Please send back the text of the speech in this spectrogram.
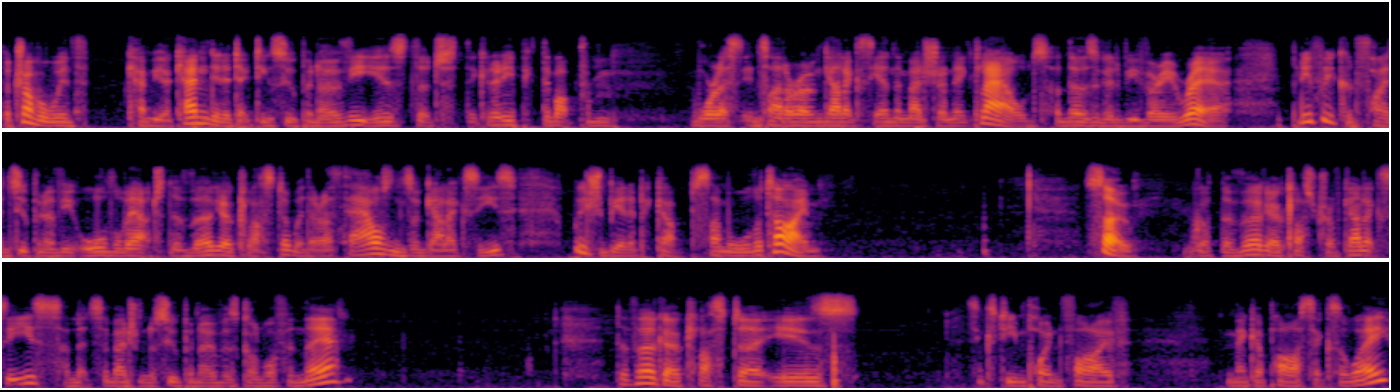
The trouble with Kamiokande detecting supernovae is that they can only pick them up from more or less inside our own galaxy and the Magellanic Clouds, and those are going to be very rare. But if we could find supernovae all the way out to the Virgo cluster, where there are thousands of galaxies, we should be able to pick up some all the time. So, We've got the Virgo cluster of galaxies, and let's imagine a supernova has gone off in there. The Virgo cluster is 16.5 megaparsecs away.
